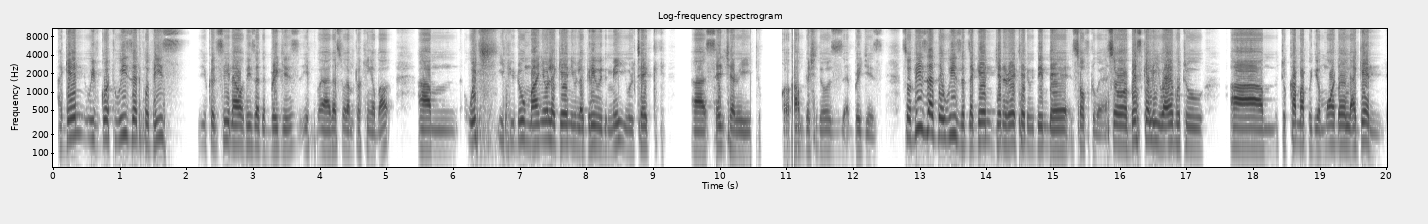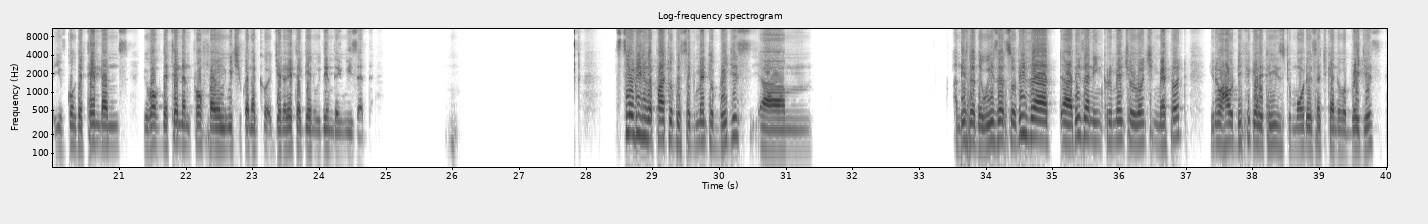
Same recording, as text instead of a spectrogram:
Again, we've got wizard for this. You can see now these are the bridges, if uh, that's what I'm talking about. Um, which, if you do manual, again, you'll agree with me, you will take a century to accomplish those bridges. So these are the wizards, again, generated within the software. So basically, you are able to um, to come up with your model. Again, you've got the tendons, you have got the tendon profile, which you can generate again within the wizard. Still, this is a part of the segmental bridges. Um, and these are the wizards. So these are uh, these are an incremental launching method. You know how difficult it is to model such kind of bridges.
